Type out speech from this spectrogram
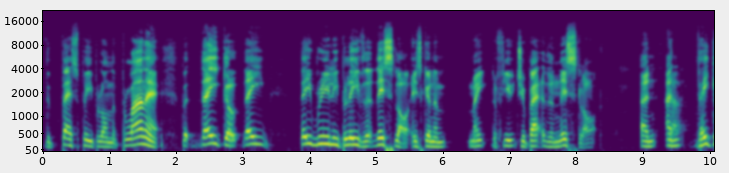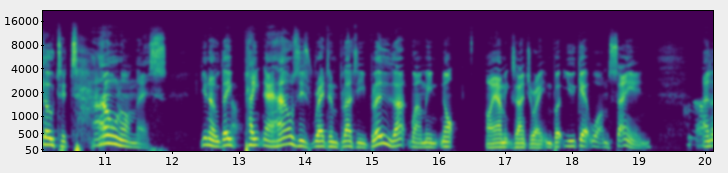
the best people on the planet, but they go they they really believe that this lot is going to make the future better than this lot, and and yeah. they go to town on this. You know, they paint their houses red and bloody blue. That well, I mean, not I am exaggerating, but you get what I'm saying and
